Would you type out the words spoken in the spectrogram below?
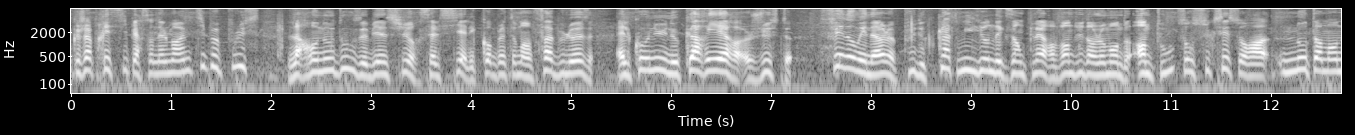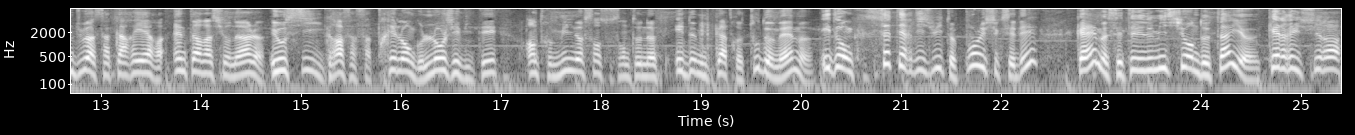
que j'apprécie personnellement un petit peu plus, la Renault 12 bien sûr, celle-ci elle est complètement fabuleuse, elle connut une carrière juste phénoménal, plus de 4 millions d'exemplaires vendus dans le monde en tout. Son succès sera notamment dû à sa carrière internationale et aussi grâce à sa très longue longévité entre 1969 et 2004 tout de même. Et donc cette R18 pour lui succéder, quand même c'était une mission de taille qu'elle réussira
